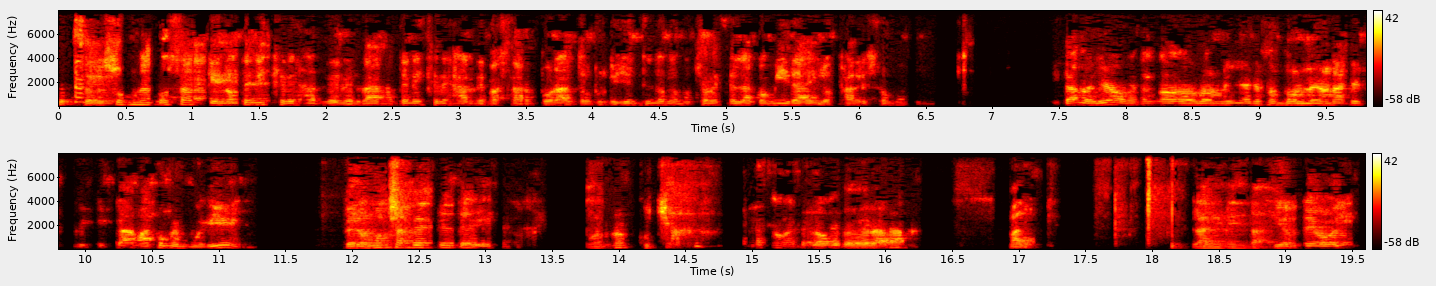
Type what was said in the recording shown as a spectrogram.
pero, eso es una cosa que no tenéis que dejar de verdad, no tenéis que dejar de pasar por alto, porque yo entiendo que muchas veces la comida y los padres somos y claro, yo, que tengo dos niñas que son dos leonas que, que, además comen muy bien. Pero muchas veces te dicen, pues no escucha, lo que te dé la gana. Vale. La alimentación de hoy,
